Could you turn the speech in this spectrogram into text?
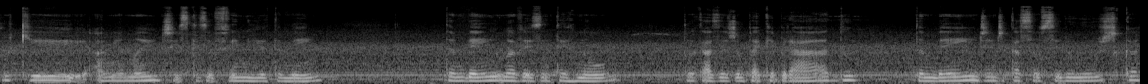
porque a minha mãe tinha esquizofrenia também. Também uma vez internou por causa de um pé quebrado também de indicação cirúrgica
